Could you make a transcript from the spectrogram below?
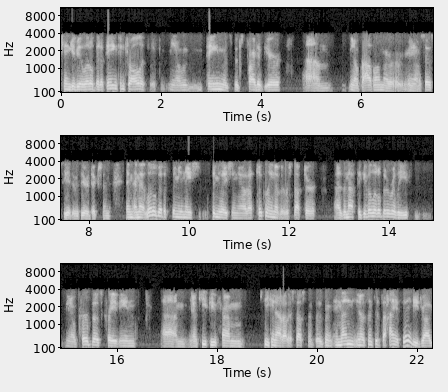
Can give you a little bit of pain control if, if you know pain was was part of your um, you know problem or you know associated with your addiction, and and that little bit of stimulation stimulation, you know, that tickling of the receptor is enough to give a little bit of relief, you know, curb those cravings, um, you know, keep you from seeking out other substances. And, and then, you know, since it's a high affinity drug,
